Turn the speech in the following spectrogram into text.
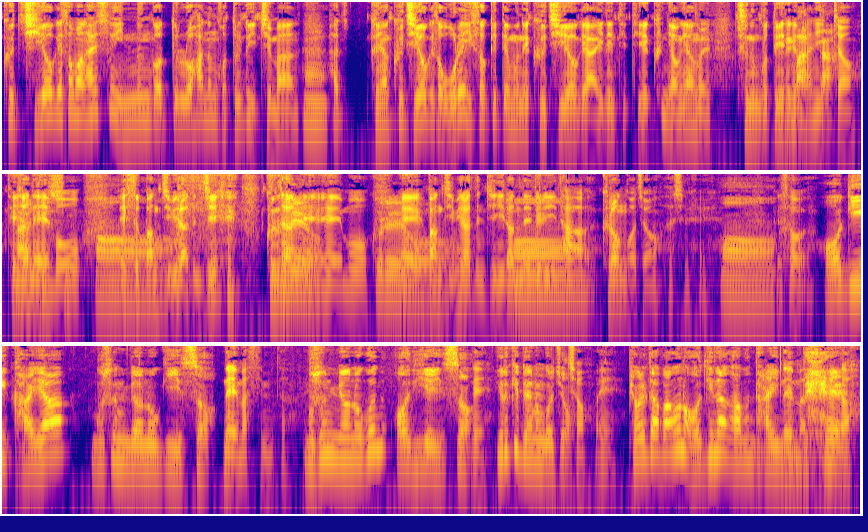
그 지역에서만 할 수 있는 것들로 하는 것들도 있지만 음. 하, 그냥 그 지역에서 오래 있었기 때문에 그 지역의 identity에 큰 영향을 주는 곳들이 되게 맞다. 많이 있죠. 대전에 뭐 어. S빵집이라든지 군산에 뭐 예, 빵집이라든지 이런 데들이 어. 다 그런 거죠, 사실. 예. 어. 그래서 어디 가야 무슨 면옥이 있어. 네, 맞습니다. 무슨 면옥은 어디에 있어. 네. 이렇게 되는 거죠. 그렇죠. 네. 별다방은 어디나 가면 다 있는데. 네, 맞습니다.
